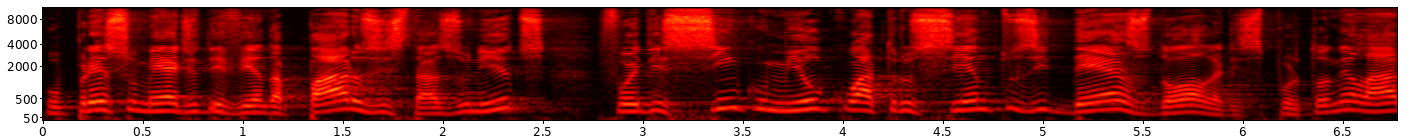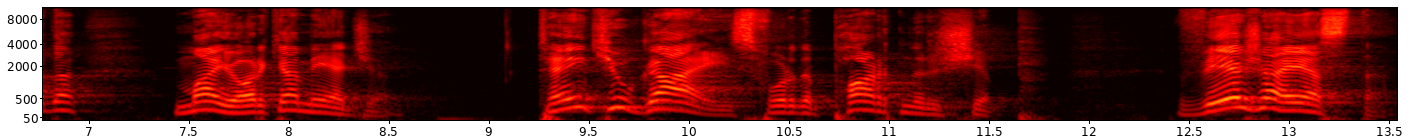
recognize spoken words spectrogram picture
O preço médio de venda para os Estados Unidos foi de 5.410 dólares por tonelada, maior que a média. Thank you guys for the partnership. Veja esta,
